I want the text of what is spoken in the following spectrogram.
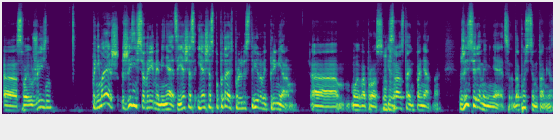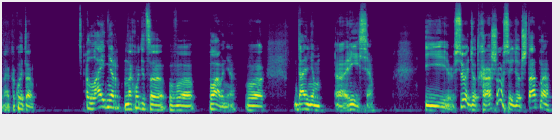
э, свою жизнь. Понимаешь, жизнь все время меняется. Я сейчас, я сейчас попытаюсь проиллюстрировать примером э, мой вопрос, uh-huh. и сразу станет понятно. Жизнь все время меняется. Допустим, там, не знаю, какой-то лайнер находится в плавании, в дальнем э, рейсе и все идет хорошо, все идет штатно.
